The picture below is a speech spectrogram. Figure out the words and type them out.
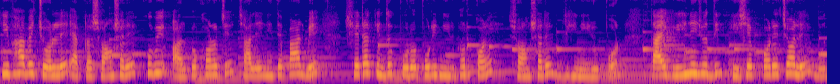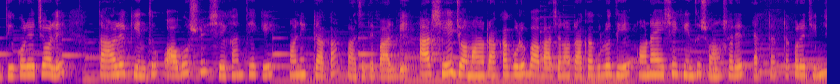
কীভাবে চললে একটা সংসারে খুবই অল্প খরচে চালিয়ে নিতে পারবে, সেটা কিন্তু পুরোপুরি নির্ভর করে সংসারের গৃহিণীর উপর। তাই গৃহিণী যদি হিসেব করে চলে, বুদ্ধি করে চলে, তাহলে কিন্তু অবশ্যই সেখান থেকে অনেক টাকা বাঁচাতে পারবে। আর সেই জমানো টাকাগুলো বা বাঁচানো টাকাগুলো দিয়ে অনায়াসে কিন্তু সংসারের একটা একটা করে জিনিস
